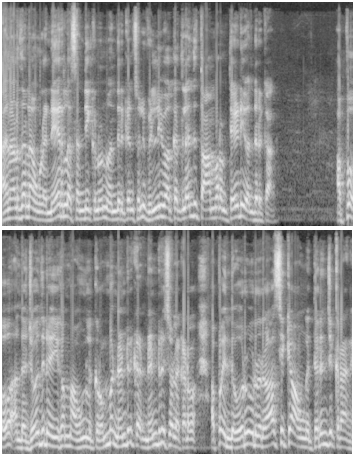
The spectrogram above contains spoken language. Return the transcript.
அதனால தான் நான் உங்களை நேரில் சந்திக்கணும்னு வந்திருக்கேன்னு சொல்லி வெள்ளிவாக்கத்துலேருந்து தாம்பரம் தேடி வந்திருக்காங்க. அப்போது அந்த ஜோதிட யுகம் அவங்களுக்கு ரொம்ப நன்றி க நன்றி சொல்ல கடமை. அப்போ இந்த ஒரு ஒரு ராசிக்கும் அவங்க தெரிஞ்சுக்கிறாங்க.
